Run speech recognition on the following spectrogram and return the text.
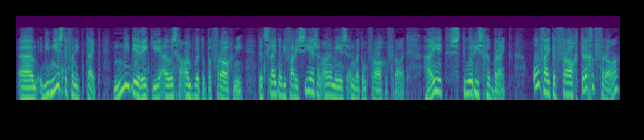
ehm um, die meeste van die tyd nie direk hierdie ouens geantwoord op 'n vraag nie. Dit sluit nou die fariseërs en ander mense in wat hom vrae gevra het. Hy het stories gebruik of hy het 'n vraag teruggevra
